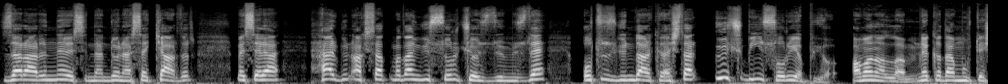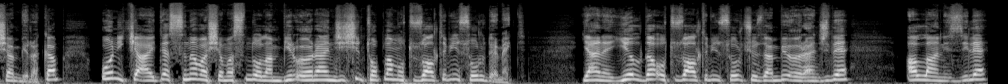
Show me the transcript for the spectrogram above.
zararın neresinden dönerse kardır. Mesela her gün aksatmadan 100 soru çözdüğümüzde 30 günde arkadaşlar 3000 soru yapıyor. Aman Allah'ım ne kadar muhteşem bir rakam. 12 ayda sınav aşamasında olan bir öğrenci için toplam 36 bin soru demek. Yani yılda 36 bin soru çözen bir öğrenci de Allah'ın izniyle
